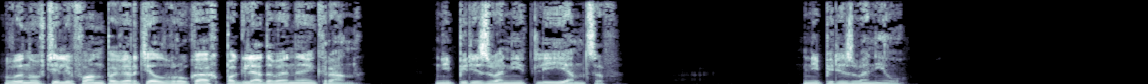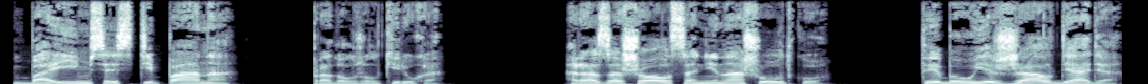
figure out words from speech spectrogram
Вынув телефон, повертел в руках, поглядывая на экран. Не перезвонит ли Емцев? Не перезвонил. «Боимся Степана!» — продолжил Кирюха. «Разошелся не на шутку. Ты бы уезжал, дядя.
